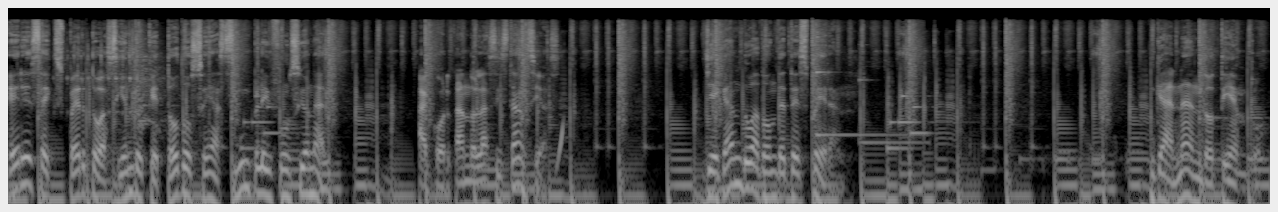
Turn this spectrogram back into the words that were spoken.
Eres experto haciendo que todo sea simple y funcional, acortando las distancias, llegando a donde te esperan, ganando tiempo.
